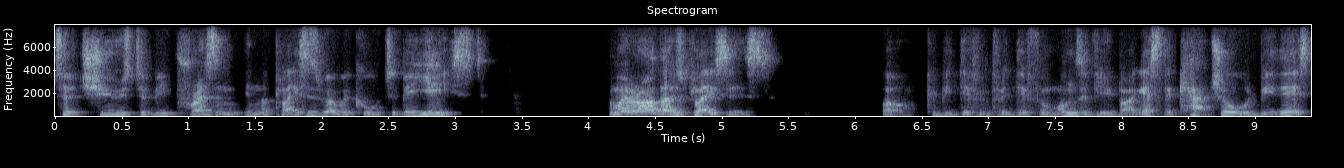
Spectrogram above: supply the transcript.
to choose to be present in the places where we're called to be yeast. And where are those places? Well, could be different for different ones of you, but I guess the catch all would be this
